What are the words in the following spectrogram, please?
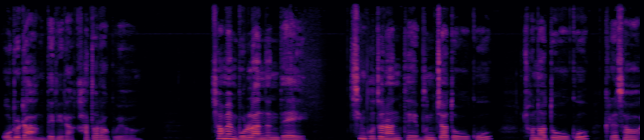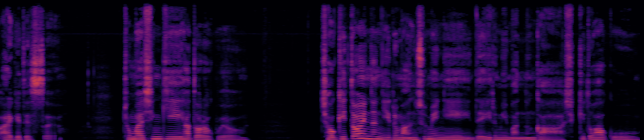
오르락 내리락 하더라고요. 처음엔 몰랐는데 친구들한테 문자도 오고 전화도 오고 그래서 알게 됐어요. 정말 신기하더라고요. 저기 떠있는 이름 안수민이 내 이름이 맞는가 싶기도 하고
